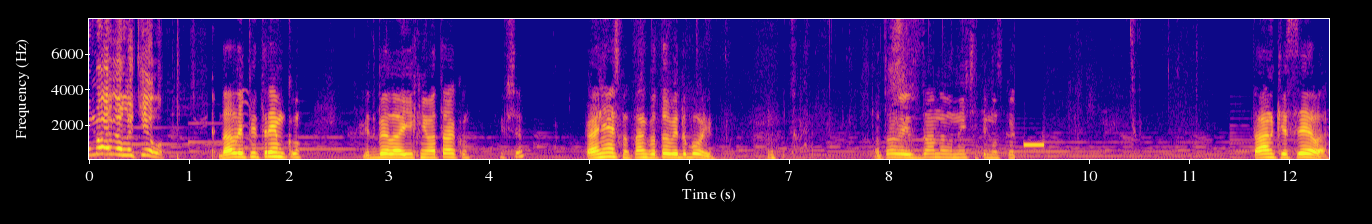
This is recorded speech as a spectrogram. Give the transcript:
у мене летіло! Дали підтримку, відбили їхню атаку і все. Звісно, танк готовий до бою. Готовий заново нищити москаль. Танки сила.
